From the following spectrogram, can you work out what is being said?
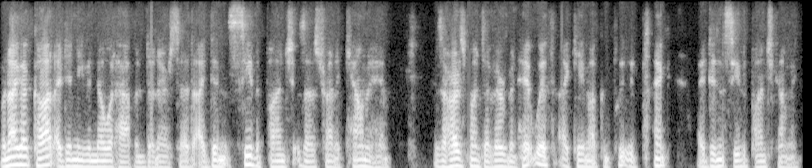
When I got caught, I didn't even know what happened, Donaire said. I didn't see the punch as I was trying to counter him. It's the hardest punch I've ever been hit with. I came out completely blank. I didn't see the punch coming.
